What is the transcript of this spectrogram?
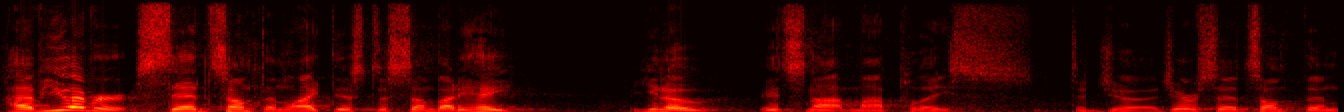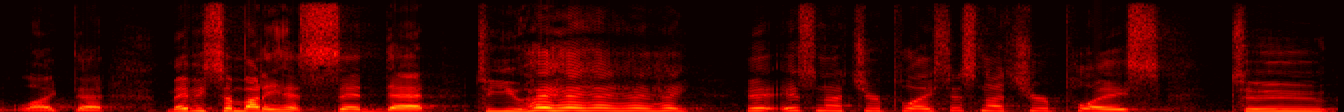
Have you ever said something like this to somebody? Hey, you know, it's not my place to judge. You ever said something like that? Maybe somebody has said that to you. Hey, hey, hey, hey, hey, it's not your place. It's not your place to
